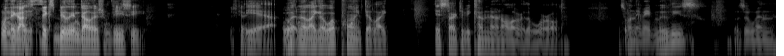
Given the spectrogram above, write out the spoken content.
When they got six billion dollars from VC. Just kidding. Yeah, but no, like at what point did like it start to become known all over the world? Was it when they made movies? Was it when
